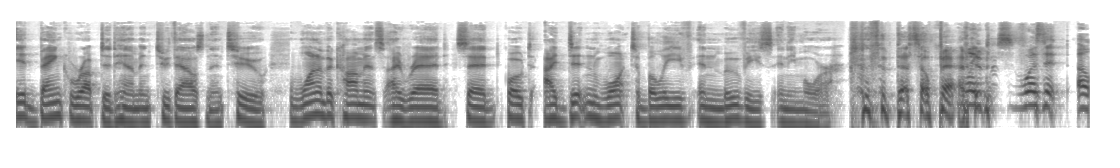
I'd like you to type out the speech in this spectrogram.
it bankrupted him in 2002 one of the comments i read said quote i didn't want to believe in movies anymore. That's how bad like, it is. was it a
